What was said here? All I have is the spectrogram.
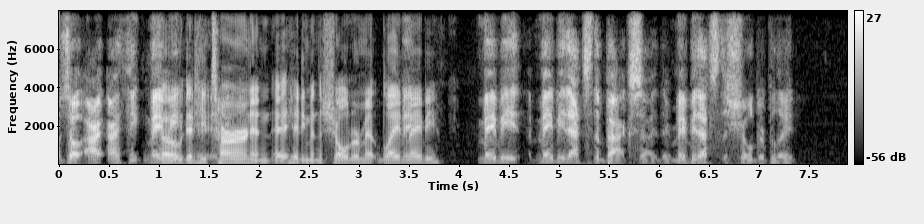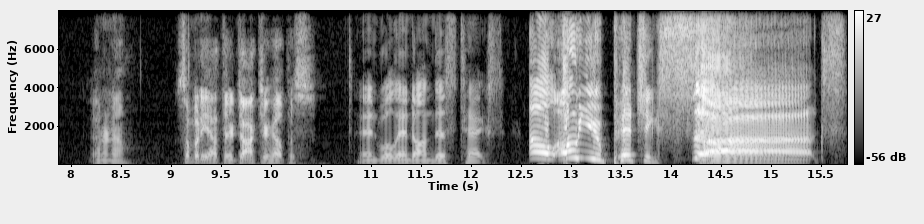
So I, I think maybe. so did he turn and it hit him in the shoulder blade? May- Maybe. Maybe maybe that's the backside there. Maybe that's the shoulder blade. I don't know. Somebody out there, doctor, help us. And we'll end on this text. Oh, OU pitching sucks.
